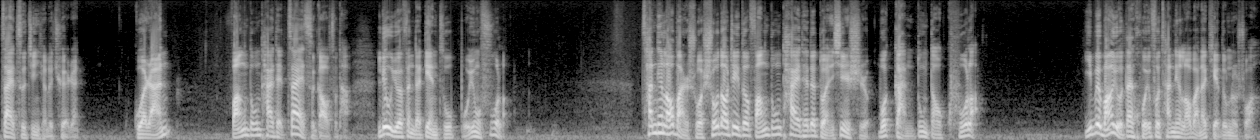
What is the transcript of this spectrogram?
再次进行了确认。果然，房东太太再次告诉他，六月份的店租不用付了。餐厅老板说：“收到这则房东太太的短信时，我感动到哭了。”一位网友在回复餐厅老板的帖子中说：“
